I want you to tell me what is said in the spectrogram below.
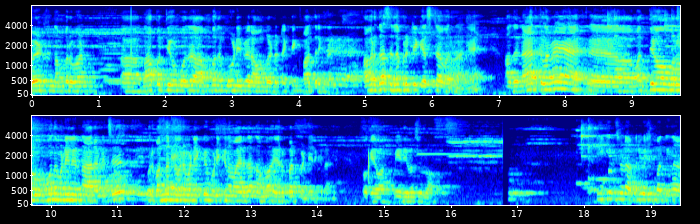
வேர்ல்டு நம்பர் ஒன் நாற்பத்தி ஒம்பது ஐம்பது கோடி பேர் அவங்கள்ட்ட டெக்னிக் பார்த்துருக்குறாங்க. அவர் தான் செலிப்ரிட்டி கெஸ்ட்டாக வர்றாங்க. அது ஞாயிற்றுக்கிழமை மதியம் ஒரு மூணு மணிலிருந்து ஆரம்பித்து ஒரு பன்னெண்டு ஒரு மணிக்கு முடிக்கிற மாதிரி தான் நம்ம ஏற்பாடு பண்ணியிருக்கிறாங்க. ஓகேவா மீதி இவர் சொல்லுவோம் டிகேபிஸோட அப்ரிவேஷன் பார்த்தீங்கன்னா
